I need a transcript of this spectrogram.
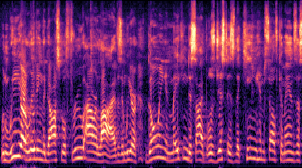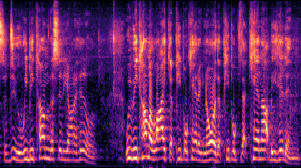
when we are living the gospel through our lives and we are going and making disciples just as the king himself commands us to do, we become the city on a hill. We become a light that people can't ignore, that people that cannot be hidden.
